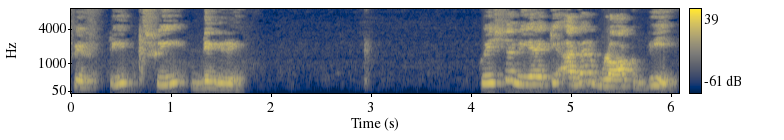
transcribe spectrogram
Fifty three degree. Question यह है कि अगर ब्लॉक बी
